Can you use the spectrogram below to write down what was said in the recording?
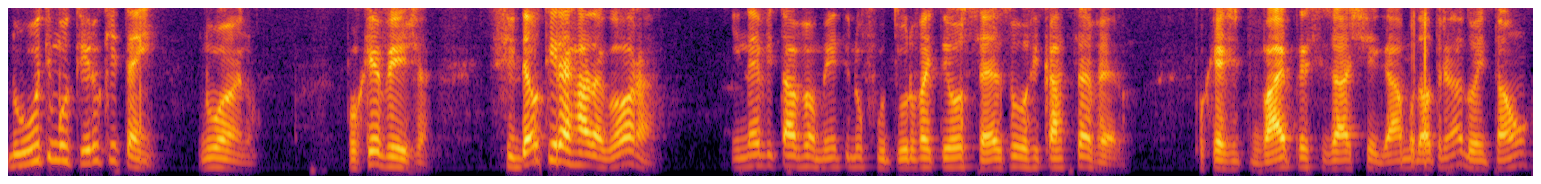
no último tiro que tem no ano. Porque, veja, se der o tiro errado agora, inevitavelmente no futuro vai ter o César ou o Ricardo Severo. Porque a gente vai precisar chegar a mudar o treinador. Então,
